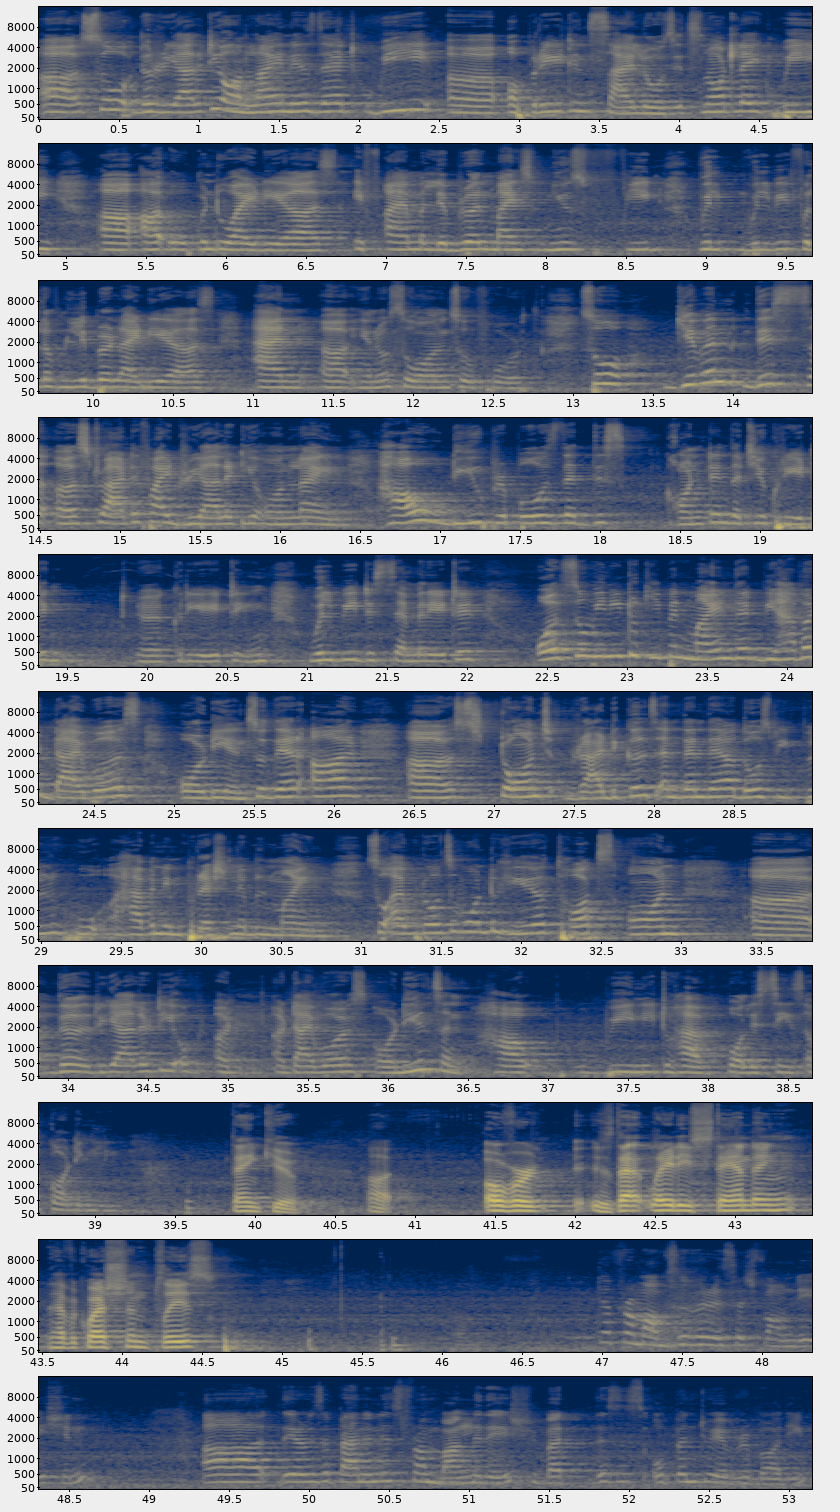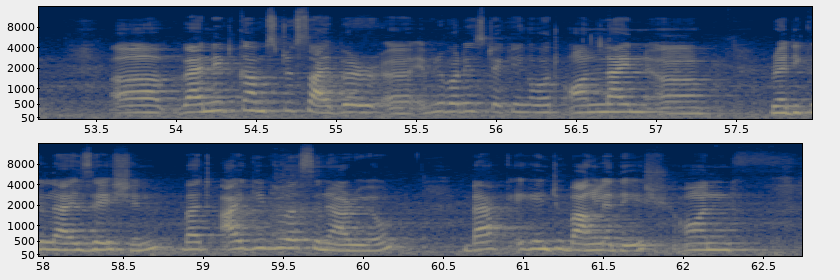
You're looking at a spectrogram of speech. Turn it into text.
Uh, so the reality online is that we uh, operate in silos. It's not like we uh, are open to ideas. If I am a liberal, my news feed will, will be full of liberal ideas and uh, you know so on and so forth. So given this uh, stratified reality online, how do you propose that this content that you're creating creating will be disseminated also, we need to keep in mind that we have a diverse audience. So there are uh, staunch radicals, and then there are those people who have an impressionable mind. So I would also want to hear your thoughts on uh, the reality of a, a, diverse audience and how we need to have policies accordingly. Thank you. Uh, over, is that lady standing? Have a question, please? From Observer Research Foundation. Uh, there is a panelist from Bangladesh, but this is open to everybody. Uh, when it comes to cyber, uh, everybody is talking about online uh, radicalization, but I give you a scenario. Back again to Bangladesh, on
